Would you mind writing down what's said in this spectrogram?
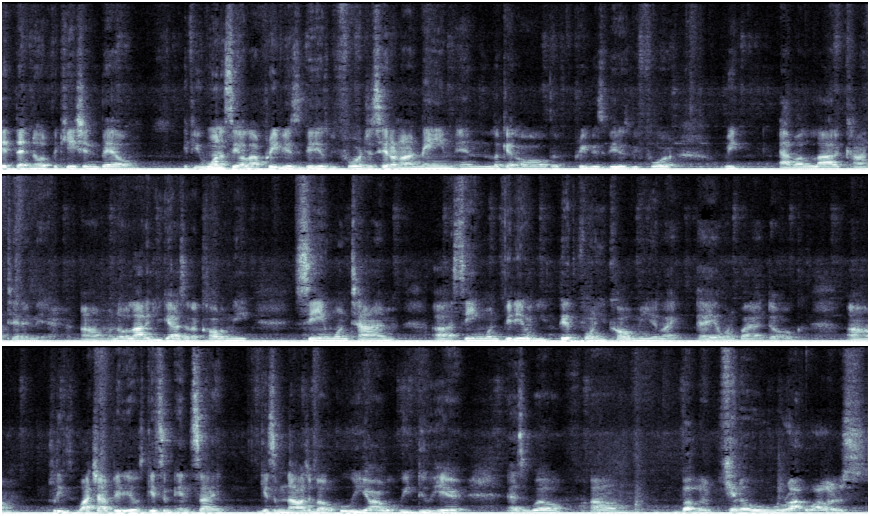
hit that notification bell. If you want to see all our previous videos before, just hit on our name and look at all the previous videos before. We have a lot of content in there. Um, I know a lot of you guys that are calling me, seeing one time, uh, seeing one video, and you pick up the phone you call me, you're like, hey, I want to buy a dog. Um, please watch our videos, get some insight, get some knowledge about who we are, what we do here as well. Um, Butler Kennel Rottweilers.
